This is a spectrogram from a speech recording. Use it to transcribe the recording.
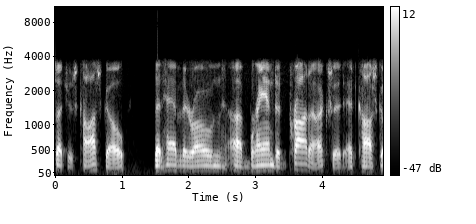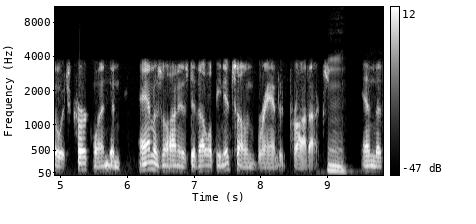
such as Costco that have their own uh, branded products. At, at Costco, it's Kirkland, and Amazon is developing its own branded products. And the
